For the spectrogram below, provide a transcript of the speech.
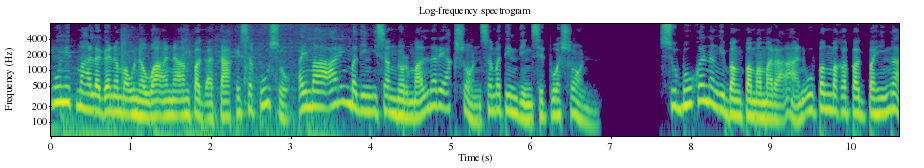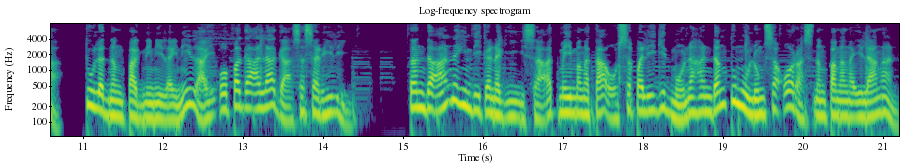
Ngunit mahalaga na maunawaan na ang pag-atake sa puso ay maaaring maging isang normal na reaksyon sa matinding sitwasyon. Subukan ang ibang pamamaraan upang makapagpahinga, tulad ng pagninilay-nilay o pag-aalaga sa sarili. Tandaan na hindi ka nag-iisa at may mga tao sa paligid mo na handang tumulong sa oras ng pangangailangan.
